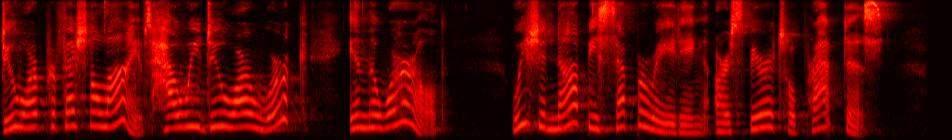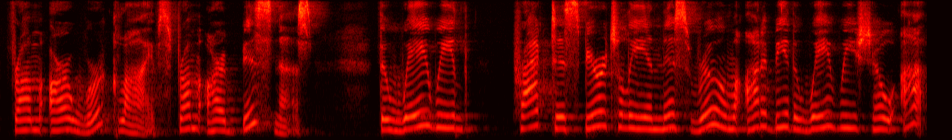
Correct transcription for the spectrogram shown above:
do our professional lives, how we do our work in the world. We should not be separating our spiritual practice from our work lives, from our business. The way we practice spiritually in this room ought to be the way we show up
